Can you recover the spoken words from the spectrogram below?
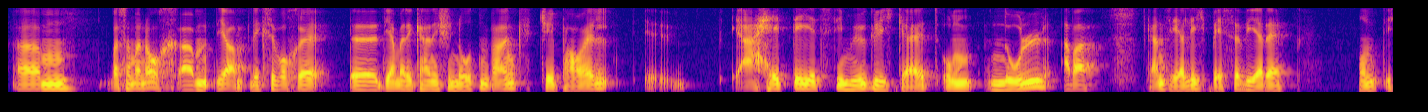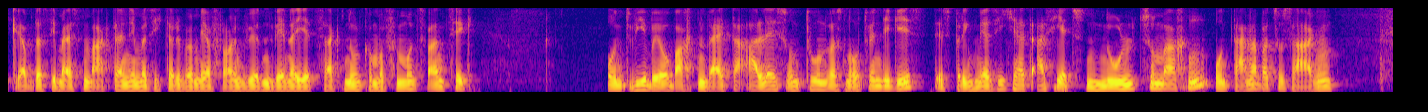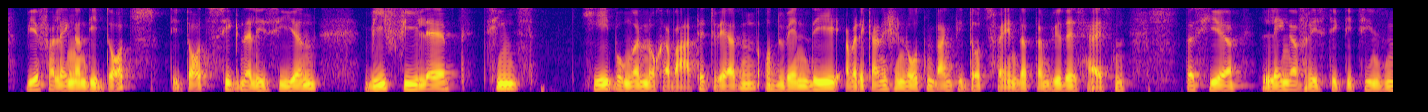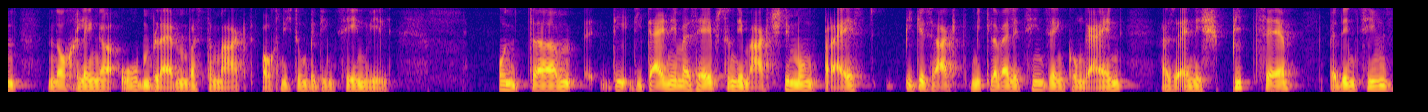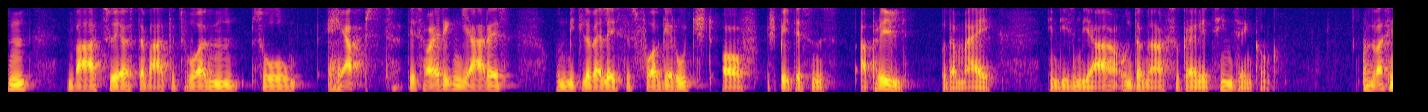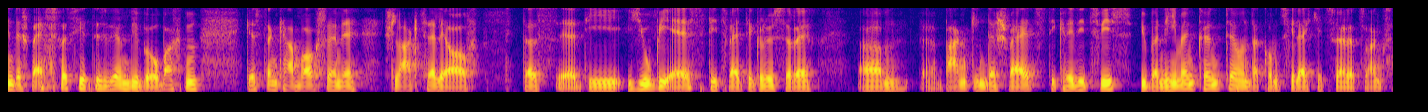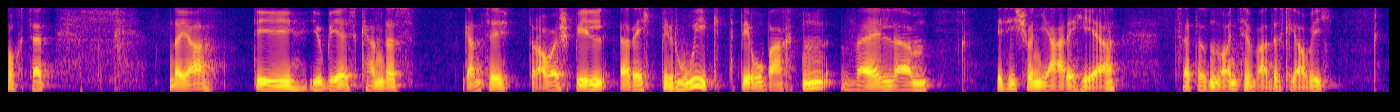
Ähm, was haben wir noch? Ähm, ja, nächste Woche äh, die amerikanische Notenbank, Jay Powell, äh, er hätte jetzt die Möglichkeit um null, aber ganz ehrlich, besser wäre, und ich glaube, dass die meisten Marktteilnehmer sich darüber mehr freuen würden, wenn er jetzt sagt 0,25 und wir beobachten weiter alles und tun, was notwendig ist. Es bringt mehr Sicherheit, als jetzt null zu machen und dann aber zu sagen, wir verlängern die Dots. Die Dots signalisieren, wie viele Zinshebungen noch erwartet werden. Und wenn die amerikanische Notenbank die Dots verändert, dann würde es heißen, dass hier längerfristig die Zinsen noch länger oben bleiben, was der Markt auch nicht unbedingt sehen will. Und ähm, die, die Teilnehmer selbst und die Marktstimmung preist, wie gesagt, mittlerweile Zinssenkung ein. Also eine Spitze bei den Zinsen war zuerst erwartet worden, so Herbst des heurigen Jahres und mittlerweile ist es vorgerutscht auf spätestens April oder Mai in diesem Jahr und danach sogar eine Zinssenkung. Und was in der Schweiz passiert ist, werden wir beobachten. Gestern kam auch so eine Schlagzeile auf, dass äh, die UBS, die zweite größere ähm, äh, Bank in der Schweiz, die Credit Suisse übernehmen könnte und da kommt es vielleicht jetzt zu einer Zwangshochzeit. Naja, die UBS kann das ganze Trauerspiel recht beruhigt beobachten, weil ähm, es ist schon Jahre her, 2019 war das, glaube ich,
